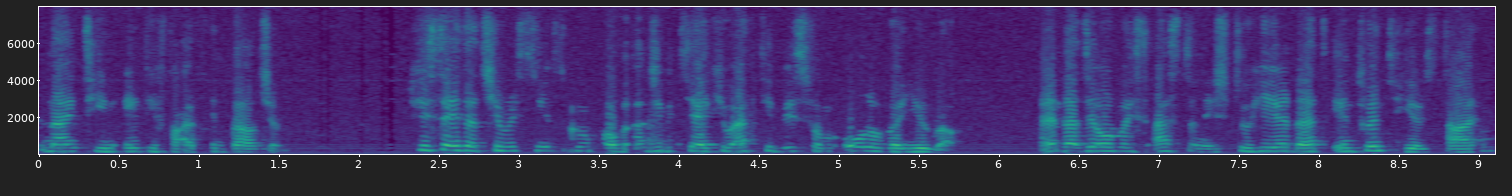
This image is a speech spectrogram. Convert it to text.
1985 in Belgium. She says that she received a group of LGBTIQ activists from all over Europe, and that they're always astonished to hear that in 20 years' time,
